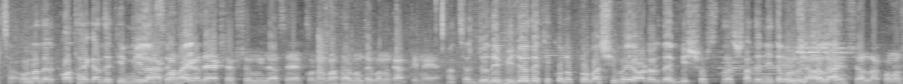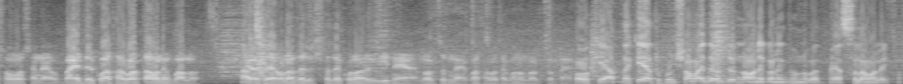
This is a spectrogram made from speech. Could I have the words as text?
আচ্ছা ওনাদের কথায় কাজে কি মিল আছে ভাই? কাজে একশো একশো মিল আছে কোনো কথার মধ্যে কোনো ঘাটতি নেই। আচ্ছা যদি ভিডিও দেখে কোনো প্রবাসী ভাই অর্ডার দেয় বিশ্বস্ততার সাথে নিতে পারবে ইনশাআল্লাহ ইনশাআল্লাহ কোনো সমস্যা নাই। ভাইদের কথাবার্তা অনেক ভালো। ঠিক আছে ওনাদের সাথে কোনো ই নেই লজ্জা নেই কথাবার্তা কোনো লজ্জা নেই। ওকে আপনাকে এতক্ষণ সময় দেওয়ার জন্য অনেক অনেক ধন্যবাদ ভাই। আসসালামু আলাইকুম।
